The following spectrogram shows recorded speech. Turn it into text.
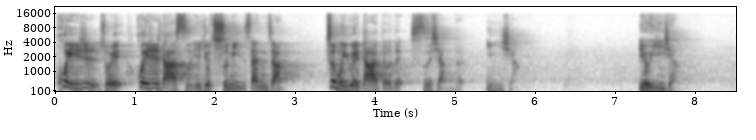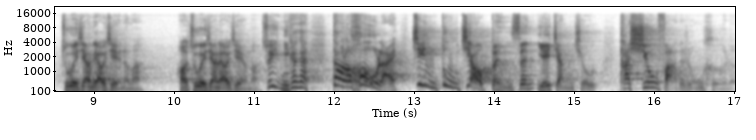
慧日，所谓慧日大师，也就慈悯三藏这么一位大德的思想的影响，也有影响。诸位这样了解了吗？好，诸位这样了解了吗？所以你看看到了后来，净度教本身也讲求他修法的融合了。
